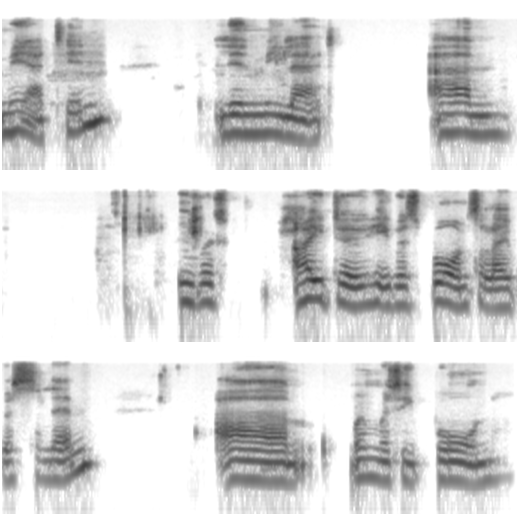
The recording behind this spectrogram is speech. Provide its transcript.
مائة للميلاد. Um, he was, I do, he was born, Sallallahu Alaihi Wasallam. Um, when was he born?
